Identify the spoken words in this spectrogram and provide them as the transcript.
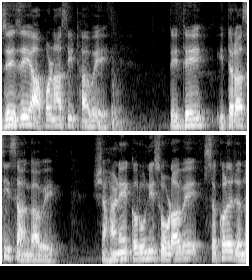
जे जे आपणासी ठावे तेथे इतरासी सांगावे. शहाणे करूनी सोडावे सकळ जन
